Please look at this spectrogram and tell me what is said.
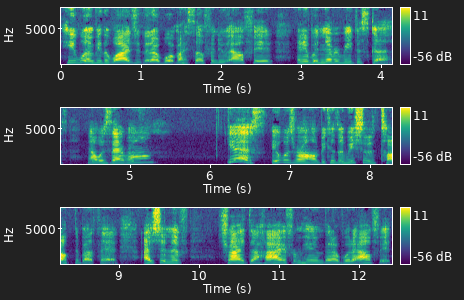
he wouldn't be the wiser that I bought myself a new outfit and it would never be discussed. Now, was that wrong? Yes, it was wrong because we should have talked about that. I shouldn't have tried to hide from him that I bought an outfit.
